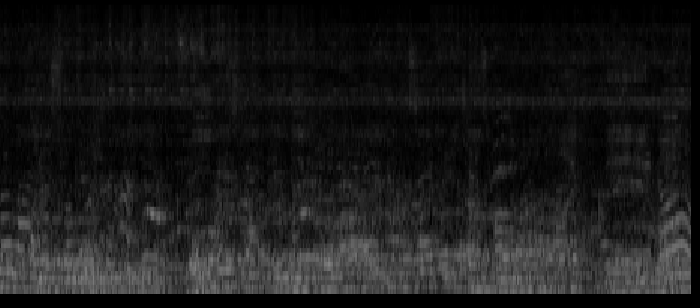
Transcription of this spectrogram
Миколая служить. Миколай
